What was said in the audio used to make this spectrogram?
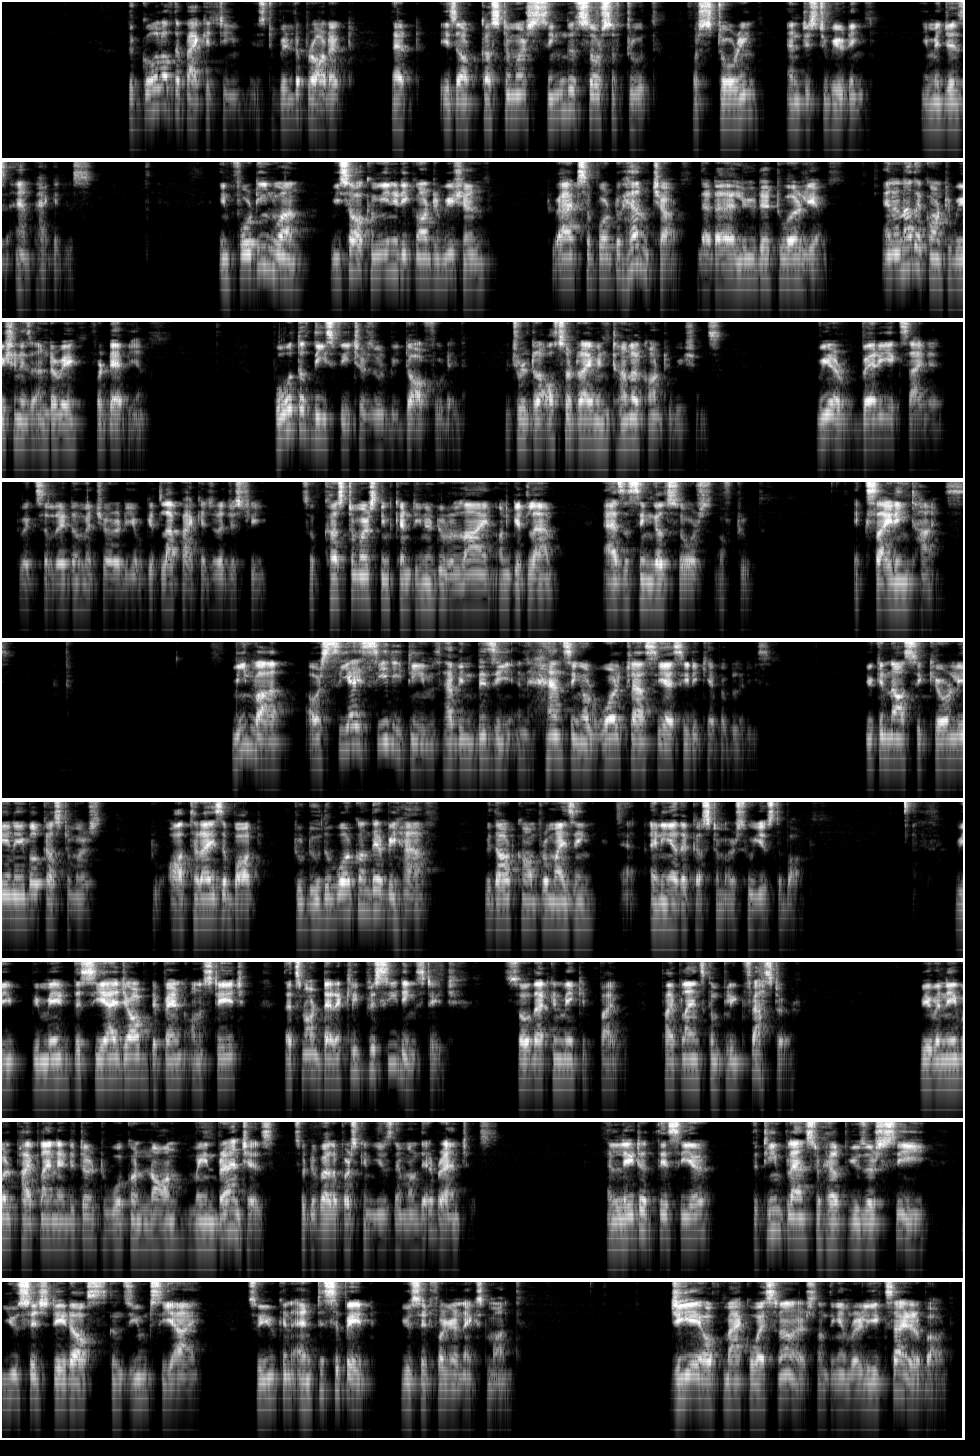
The goal of the package team is to build a product that is our customer's single source of truth for storing and distributing images and packages. In 14.1, we saw community contribution to add support to Helm chart that I alluded to earlier, and another contribution is underway for Debian. Both of these features will be dog-fooded, which will also drive internal contributions. We are very excited to accelerate the maturity of GitLab package registry so customers can continue to rely on GitLab as a single source of truth. Exciting times. Meanwhile, our CI CD teams have been busy enhancing our world class CI CD capabilities. You can now securely enable customers to authorize a bot to do the work on their behalf without compromising any other customers who use the bot. We, we made the CI job depend on a stage that's not directly preceding stage, so that can make it pipe, pipelines complete faster. We have enabled Pipeline Editor to work on non main branches so developers can use them on their branches. And later this year, the team plans to help users see usage data of consumed CI so you can anticipate usage for your next month. GA of macOS Runner, something I'm really excited about,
